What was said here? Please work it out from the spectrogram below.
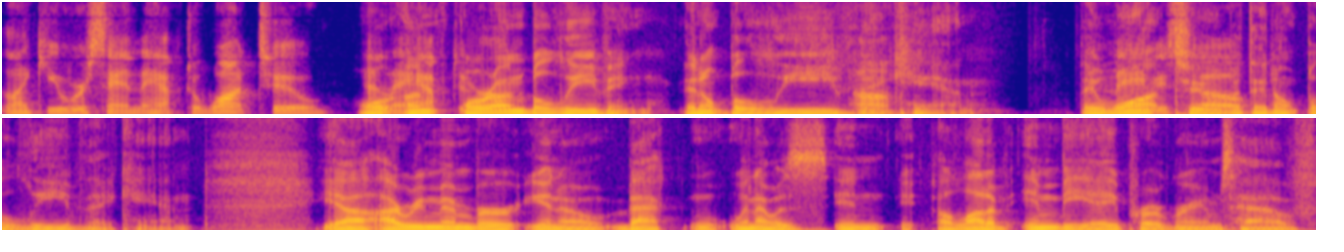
like you were saying, they have to want to, or they un, have to. or unbelieving. They don't believe they Oh. can. They Maybe want to, so. but they don't believe they can. Yeah, I remember, you know, back when I was in a lot of MBA programs have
